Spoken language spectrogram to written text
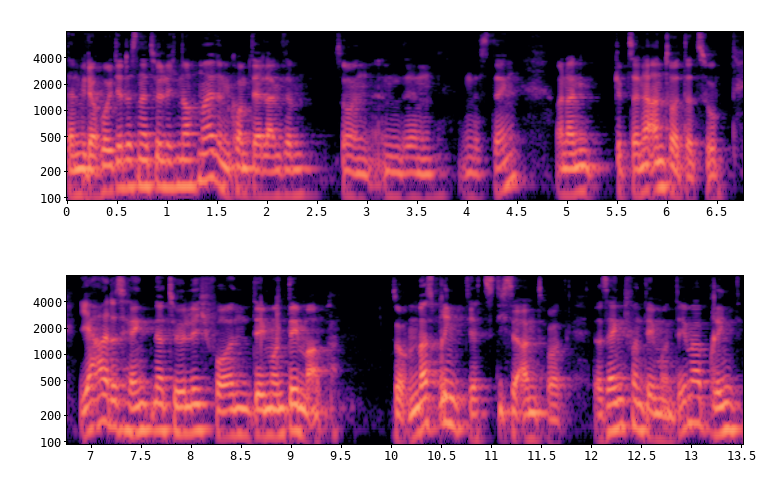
dann wiederholt ihr das natürlich nochmal, dann kommt er langsam so in, in, den, in das Ding. Und dann gibt es eine Antwort dazu. Ja, das hängt natürlich von dem und dem ab. So, und was bringt jetzt diese Antwort? Das hängt von dem und dem ab, bringt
